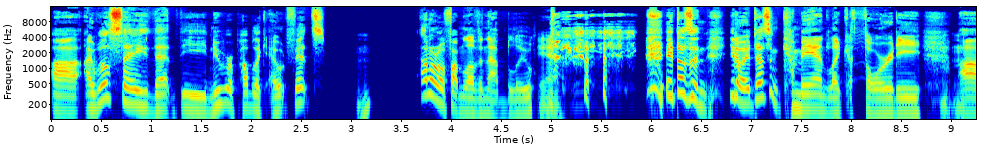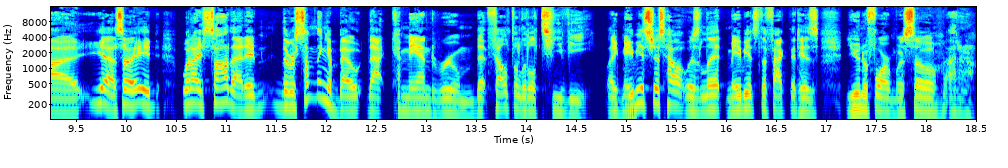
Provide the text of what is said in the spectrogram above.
Uh, I will say that the New Republic outfits. Mm-hmm. I don't know if I'm loving that blue. Yeah. it doesn't you know it doesn't command like authority Mm-mm. uh yeah so it when i saw that it there was something about that command room that felt a little tv like maybe mm-hmm. it's just how it was lit maybe it's the fact that his uniform was so i don't know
